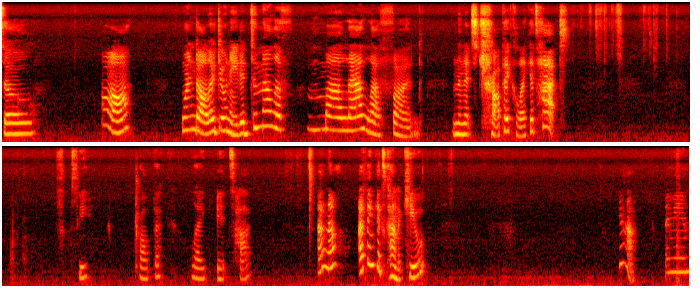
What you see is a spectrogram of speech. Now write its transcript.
So ah one dollar donated to Malaf Malala Fund and then it's tropic like it's hot. See? Tropic like it's hot. I don't know. I think it's kind of cute. Yeah. I mean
